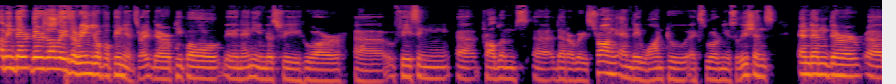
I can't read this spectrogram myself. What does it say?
I mean, there there's always a range of opinions, right? There are people in any industry who are uh, facing uh, problems uh, that are very strong, and they want to explore new solutions. And then there are, uh,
